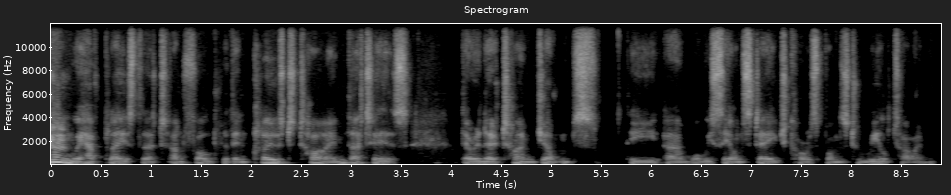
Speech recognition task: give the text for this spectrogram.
we have plays that unfold within closed time, that is, there are no time jumps. The uh, What we see on stage corresponds to real time.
